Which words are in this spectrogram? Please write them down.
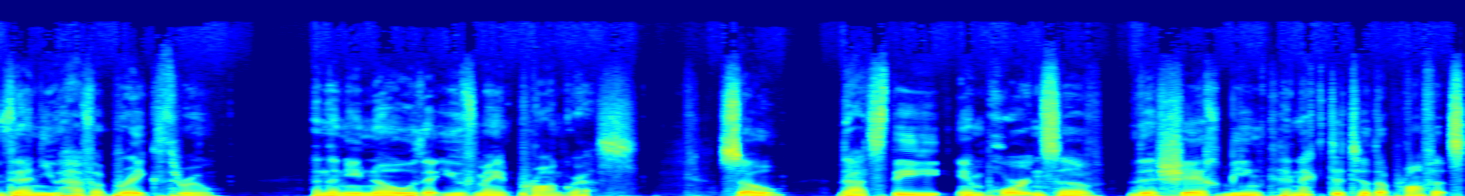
then you have a breakthrough and then you know that you've made progress. So that's the importance of the Shaykh being connected to the Prophet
